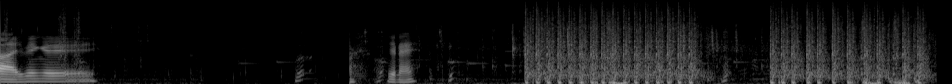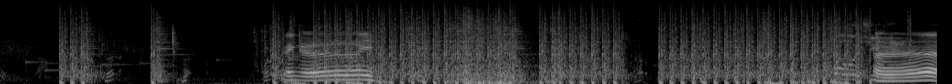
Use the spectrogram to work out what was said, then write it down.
ายเป็นไงอยู่ไหนแม่งเอ้ยเออ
